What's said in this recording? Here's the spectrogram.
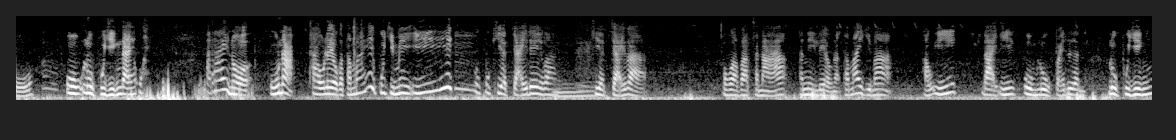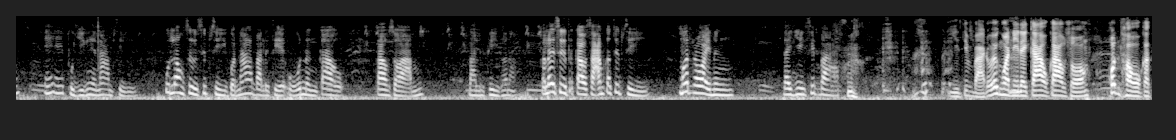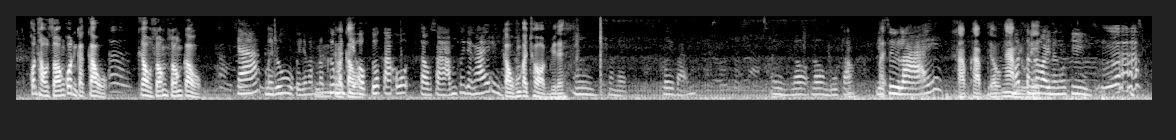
อูลูกผู้หญิงได้โอ้ยอะไรเนาะกูน่ะ เท่าเร็วก็ทำไมกูจิไม่อีกกูกูเครียดใจเด้ว่าอืมเครียดใจว่าเพราะว่าวาสนาอันนี้เร็วน่ะทำไมจิมาเอาอีกได้อีกอุ้มลูกไปเรือน ลูกผู้หญิง เอ๊ะผู้หญิงเนี่ยน้ำสีคุณลองซื้อสิบสี่กว่าหน้าบานเลขที่โอ้หนึ่งเก้าเก้าสามบานเลขที่เขานะก็เลยซื้อแต่เก้าสามก็สิบสี่เมื่อร้อยหนึ่งได้ยี่สิบบาทยี่สิบบาทโอ้ยงวดนี้ได้เก้าเก้าสองคนเฒ่ากับ คนเฒ่าสองคนกับเก่าเก้าสองสองเก่า จ้าไม่รู้ก็จะว่าอืมคือแต่มันว่า จะเก่าออกตัวเก้าเก้าสามคือยังไงเก่าคงก็ชอบอยู่เลย อืมนั่นแหละเลยบานเออลองลองดูครับเอา อย่าซื้อหลายครับครับเดี๋ยวงามหมดอยู่ตั้งเลยร้อยหนึ่งเมื่อกี้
